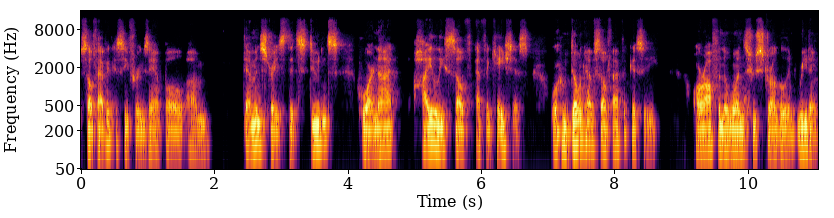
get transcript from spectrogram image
self efficacy, for example, um, demonstrates that students who are not highly self efficacious or who don't have self efficacy are often the ones who struggle in reading.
